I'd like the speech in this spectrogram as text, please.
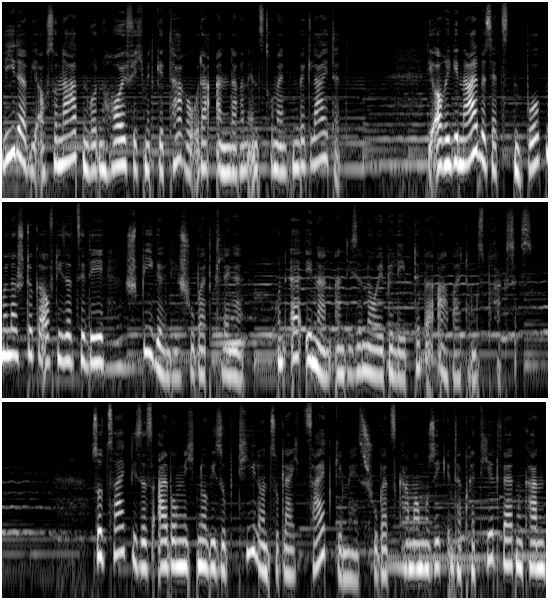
Lieder wie auch Sonaten wurden häufig mit Gitarre oder anderen Instrumenten begleitet. Die original besetzten Burgmüller-Stücke auf dieser CD spiegeln die Schubert-Klänge und erinnern an diese neu belebte Bearbeitungspraxis. So zeigt dieses Album nicht nur, wie subtil und zugleich zeitgemäß Schuberts Kammermusik interpretiert werden kann,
